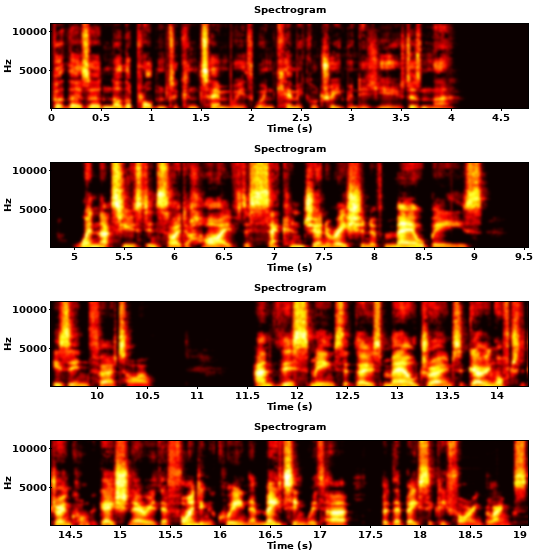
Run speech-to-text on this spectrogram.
But there's another problem to contend with when chemical treatment is used, isn't there? When that's used inside a hive, the second generation of male bees is infertile. And this means that those male drones are going off to the drone congregation area, they're finding a queen, they're mating with her, but they're basically firing blanks.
